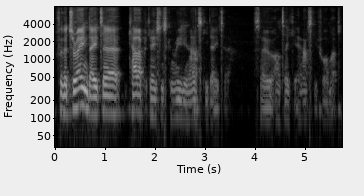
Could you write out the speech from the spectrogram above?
For the terrain data, CAD applications can read in ASCII data. So I'll take it in ASCII format.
